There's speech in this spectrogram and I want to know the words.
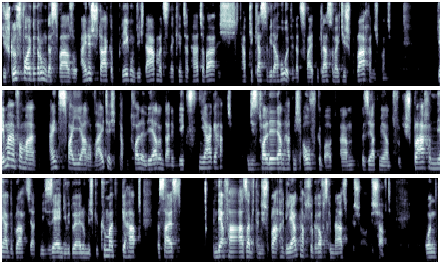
Die Schlussfolgerung, das war so eine starke Prägung, die ich damals in der Kindheit hatte, war, ich habe die Klasse wiederholt in der zweiten Klasse, weil ich die Sprache nicht konnte. Gehen wir einfach mal ein, zwei Jahre weiter. Ich habe eine tolle Lehrerin dann im nächsten Jahr gehabt. Und dieses tolle Lernen hat mich aufgebaut. Ähm, sie hat mir so die Sprache näher gebracht. Sie hat mich sehr individuell um mich gekümmert gehabt. Das heißt, in der Phase habe ich dann die Sprache gelernt habe sogar aufs Gymnasium geschafft. Und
